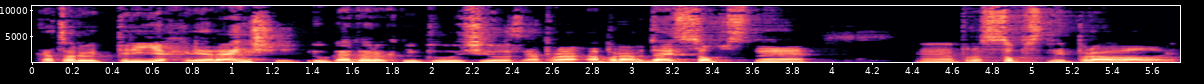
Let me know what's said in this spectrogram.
которые переехали раньше и у которых не получилось оправдать собственное, э, просто собственные провалы.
